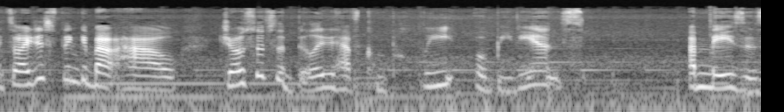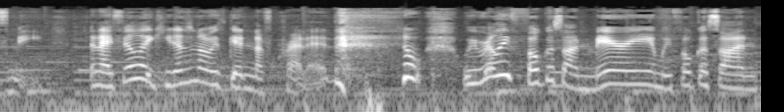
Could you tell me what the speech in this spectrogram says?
And so I just think about how Joseph's ability to have complete obedience amazes me. And I feel like he doesn't always get enough credit. we really focus on Mary and we focus on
